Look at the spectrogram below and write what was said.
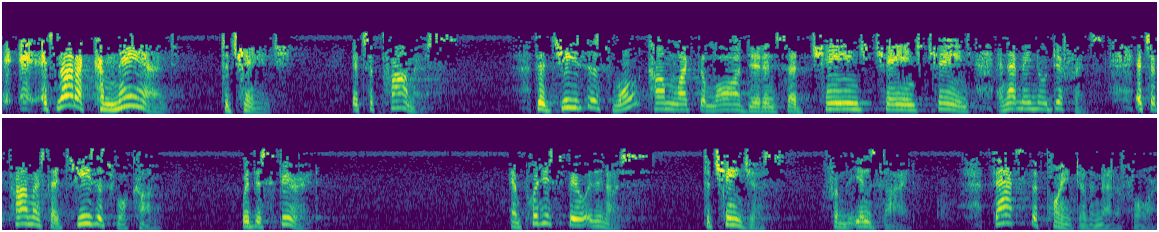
It's not a command to change, it's a promise that Jesus won't come like the law did and said, change, change, change, and that made no difference. It's a promise that Jesus will come with the Spirit and put His Spirit within us to change us from the inside. That's the point of the metaphor.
